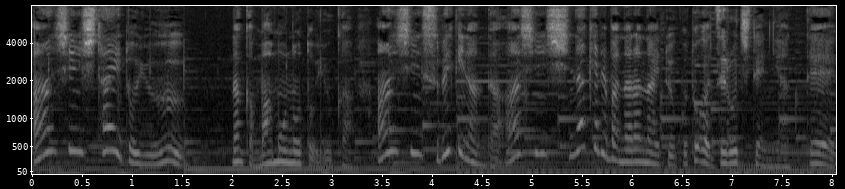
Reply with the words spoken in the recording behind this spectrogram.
安心したいというなんか魔物というか安心すべきなんだ。安心しなければならないということがゼロ地点にあって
